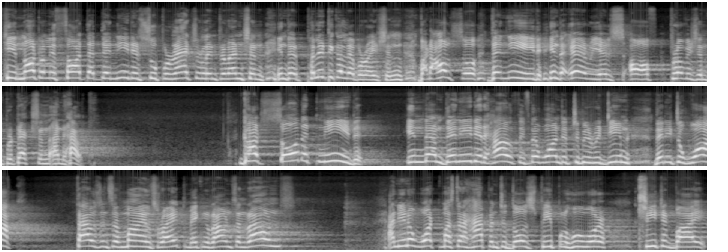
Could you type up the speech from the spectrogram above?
he not only thought that they needed supernatural intervention in their political liberation, but also the need in the areas of provision, protection, and health. God saw that need in them. They needed health if they wanted to be redeemed. They need to walk thousands of miles, right? Making rounds and rounds. And you know what must have happened to those people who were treated by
